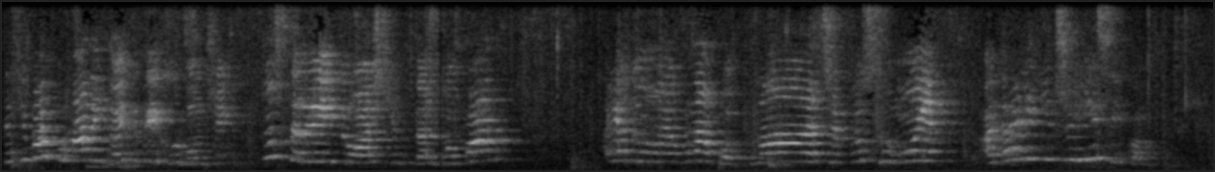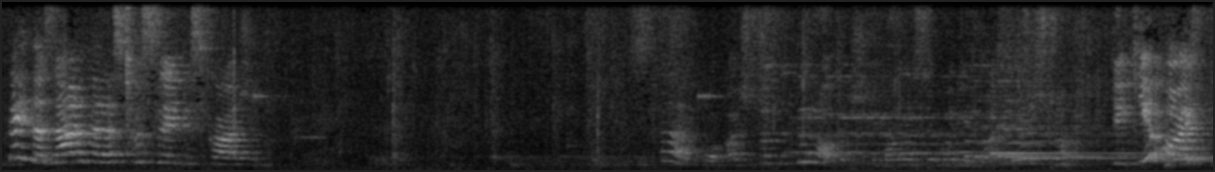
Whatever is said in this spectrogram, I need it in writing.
Та хіба поганий той такий хорунжий? Ну, трошки, та бо пан. А я думаю, вона поплаче, посумує, а далі нічогісінько. Та й Назар нараз спасибі скаже. Старко, а що це ти робиш? Хіба на сьогодні гості чи що? Які гості?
